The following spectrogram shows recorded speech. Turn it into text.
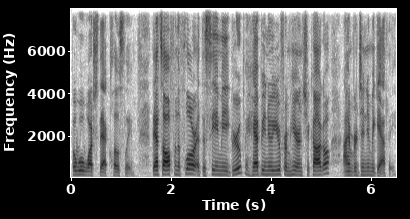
But we'll watch that closely. That's all from the floor at the CME Group. Happy New Year from here in Chicago. I'm Virginia McGathey.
